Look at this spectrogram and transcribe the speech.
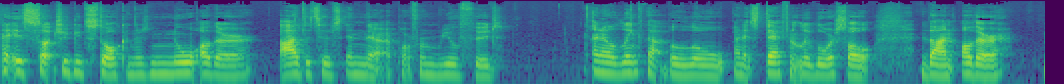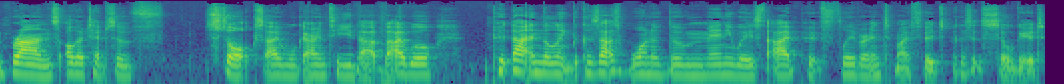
it is such a good stock and there's no other additives in there apart from real food and I'll link that below. And it's definitely lower salt than other brands, other types of stocks. I will guarantee you that, but I will put that in the link because that's one of the many ways that I put flavor into my foods because it's so good.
